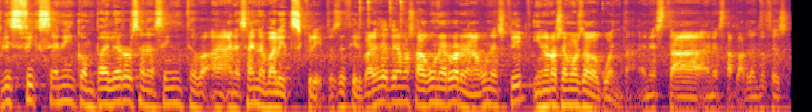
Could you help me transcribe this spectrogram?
Please fix any compile errors and assign, and assign a valid script. Es decir, parece que tenemos algún error en algún script y no nos hemos dado cuenta en esta, en esta parte. Entonces,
